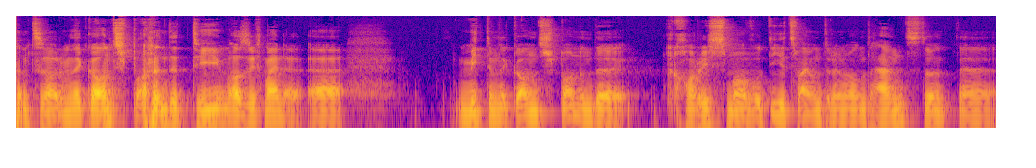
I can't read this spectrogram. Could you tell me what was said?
Und zwar in einem ganz spannenden Team. Also ich meine, äh, mit einem ganz spannenden Charisma, wo die zwei untereinander haben. So, äh,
